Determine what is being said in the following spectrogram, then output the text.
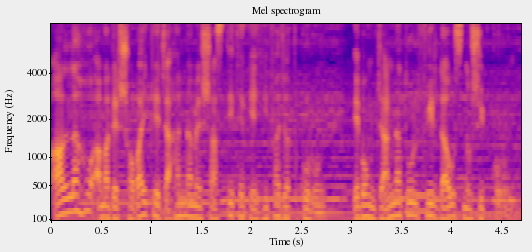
আল্লাহ আমাদের সবাইকে জাহান্নামের শাস্তি থেকে হিফাজত করুন এবং জান্নাতুল ফিরদাউস নসিব করুন।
